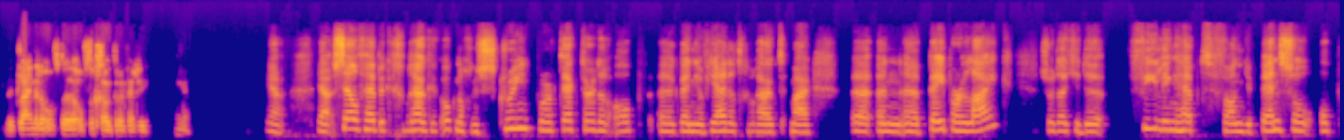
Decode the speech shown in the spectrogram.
De kleinere of de, of de grotere versie. Ja. Ja, ja, zelf heb ik, gebruik ik ook nog een screen protector erop. ik weet niet of jij dat gebruikt, maar een paper-like, zodat je de feeling hebt van je pencil op,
